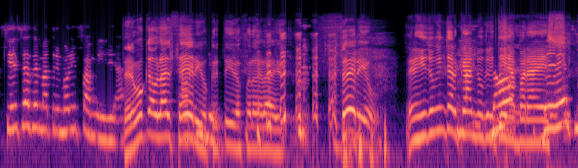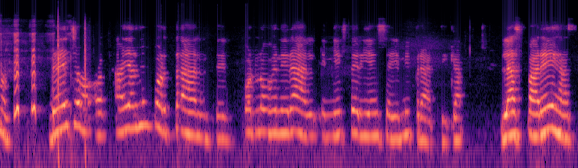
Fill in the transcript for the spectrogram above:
ciencias de matrimonio y familia. Tenemos que hablar serio, Ay, Cristina, fuera del aire. serio. Necesito un intercambio, Cristina, No, para de eso. hecho, de hecho, hay algo importante, por lo general, en mi experiencia y en mi práctica, las parejas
